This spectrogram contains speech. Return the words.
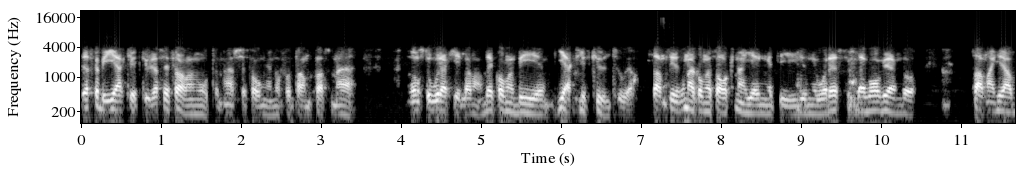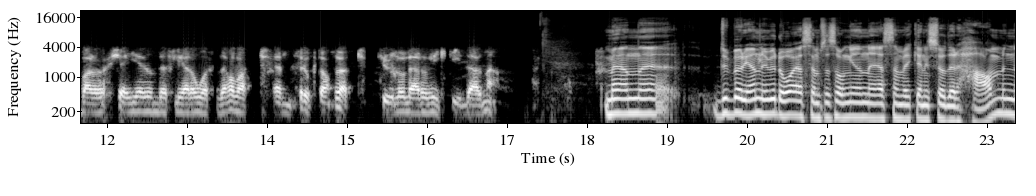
det ska bli jäkligt kul. Jag ser fram emot den här säsongen och få tampas med de stora killarna. Det kommer bli jäkligt kul tror jag. Samtidigt som jag kommer sakna gänget i junior-SM. Där var vi ändå samma grabbar och tjejer under flera år. Så det har varit en fruktansvärt kul och lärorik tid där med. Men eh, du börjar nu då SM-säsongen, SM-veckan i Söderhamn.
